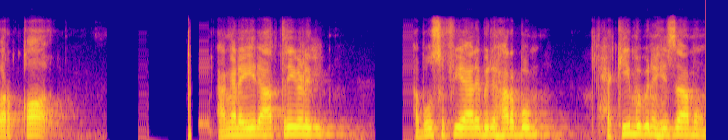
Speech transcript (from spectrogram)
വർക്കാ അങ്ങനെ ഈ രാത്രികളിൽ അബൂ സുഫിയാനുബിന് ഹർബും ഹക്കീമുബിന് ഹിസാമും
